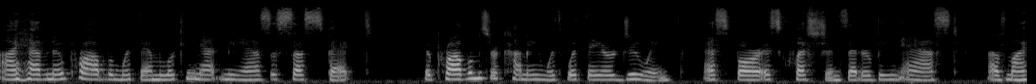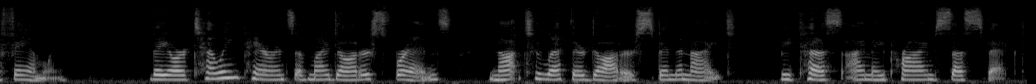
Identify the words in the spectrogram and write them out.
I have no problem with them looking at me as a suspect. The problems are coming with what they are doing as far as questions that are being asked of my family. They are telling parents of my daughter's friends not to let their daughters spend the night because I'm a prime suspect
